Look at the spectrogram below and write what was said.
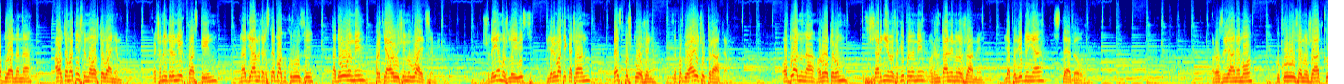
обладнана автоматичним налаштуванням качаних деревних пластин на діаметр стебла кукурудзи та довгими протягуючими вальцями, що дає можливість відривати качан без пошкоджень, запобігаючи втратам. Обладнана ротором з шарніно закріпленими горизонтальними ножами для подрібнення стебел. Розглянемо кукурудзяну жатку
